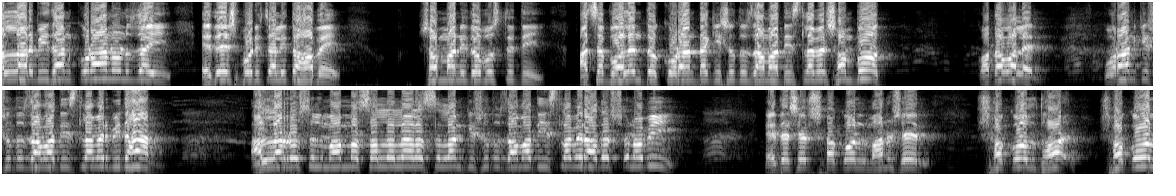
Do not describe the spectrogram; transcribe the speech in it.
আল্লাহর বিধান কোরআন অনুযায়ী এদেশ পরিচালিত হবে। সম্মানিত উপস্থিতি আচ্ছা বলেন তো, কোরআনটা কি শুধু জামাত ইসলামের সম্পদ? কথা বলেন। কোরআন কি শুধু জামাত ইসলামের বিধান? আল্লাহর রসুল মোহাম্মদ সাল্লাম কি শুধু জামাতি ইসলামের আদর্শ নবী? এদেশের সকল মানুষের সকল সকল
